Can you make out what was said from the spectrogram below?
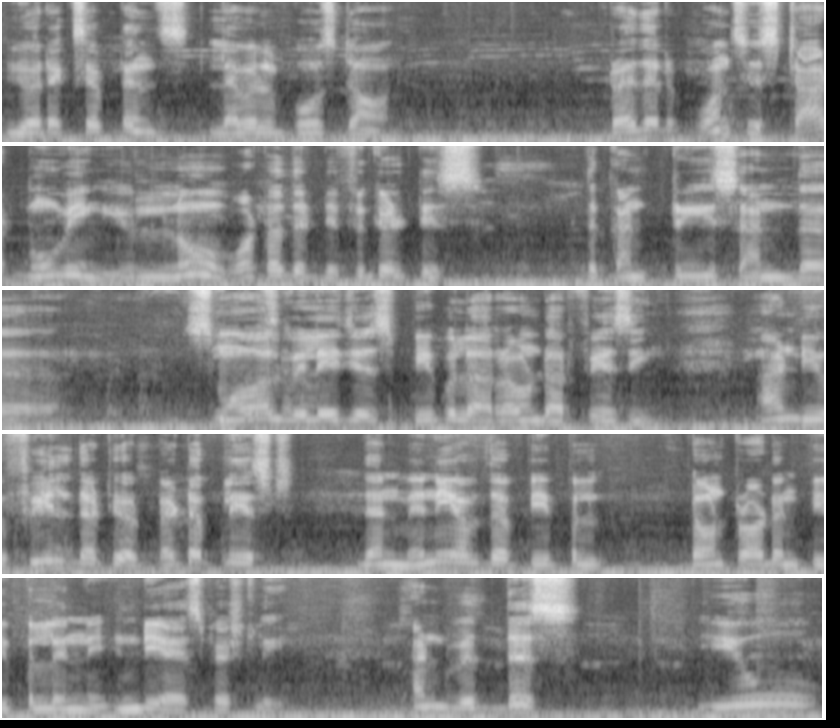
your acceptance level goes down. Rather, once you start moving, you'll know what are the difficulties the countries and the small villages people around are facing, and you feel that you're better placed than many of the people, downtrodden people in India, especially. And with this, you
